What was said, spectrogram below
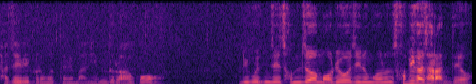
자재비 그런 것 때문에 많이 힘들어하고 그리고 이제 점점 어려워지는 거는 소비가 잘 안 돼요.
